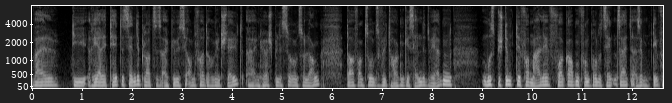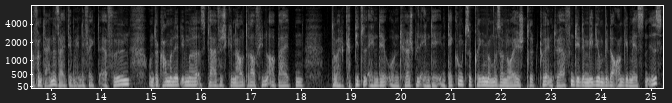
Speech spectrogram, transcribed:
weil die Realität des Sendeplatzes gewisse Anforderungen stellt. Äh, ein Hörspiel ist so und so lang, darf an so und so vielen Tagen gesendet werden, muss bestimmte formale Vorgaben von Produzentenseite, also in dem Fall von deiner Seite im Endeffekt, erfüllen. Und da kann man nicht immer sklavisch genau darauf hinarbeiten, zum Beispiel Kapitelende und Hörspielende in Deckung zu bringen. Man muss eine neue Struktur entwerfen, die dem Medium wieder angemessen ist.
